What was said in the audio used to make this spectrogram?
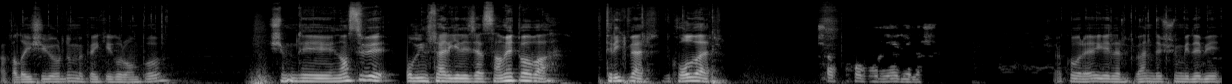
Yakalayışı gördün mü peki Gromp'u? Şimdi nasıl bir oyun sergileyeceğiz Samet Baba? Bir trik ver, bir kol ver. Şako buraya gelir. Şaka oraya gelir. Ben de şu bir de bir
